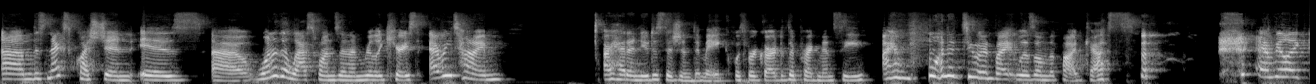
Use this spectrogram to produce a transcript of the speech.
um, this next question is uh, one of the last ones, and I'm really curious. Every time I had a new decision to make with regard to the pregnancy. I wanted to invite Liz on the podcast and be like,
